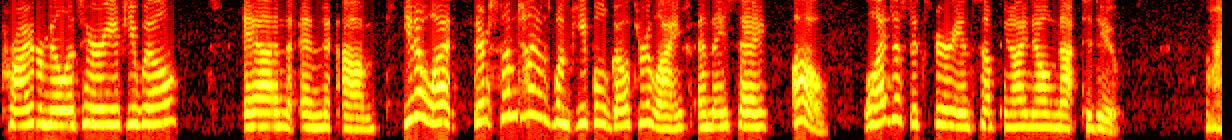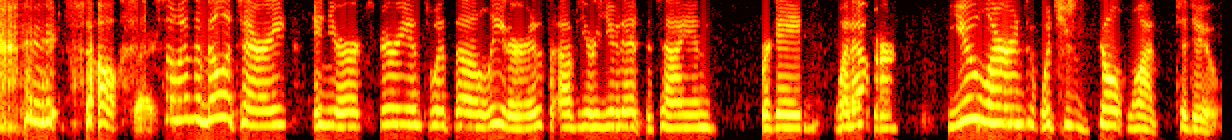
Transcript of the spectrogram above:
prior military, if you will, and and um, you know what? There's sometimes when people go through life and they say, "Oh, well, I just experienced something I know not to do." Right? So, Right. so in the military, in your experience with the leaders of your unit, battalion, brigade, whatever, you learned what you don't want to do.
